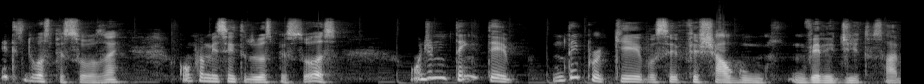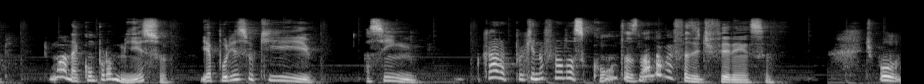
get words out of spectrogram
Entre duas pessoas, vai. Compromisso entre duas pessoas. Onde não tem ter. Não tem por que você fechar algum um veredito, sabe? Mano, é compromisso. E é por isso que. Assim, Cara, porque no final das contas nada vai fazer diferença. Tipo,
